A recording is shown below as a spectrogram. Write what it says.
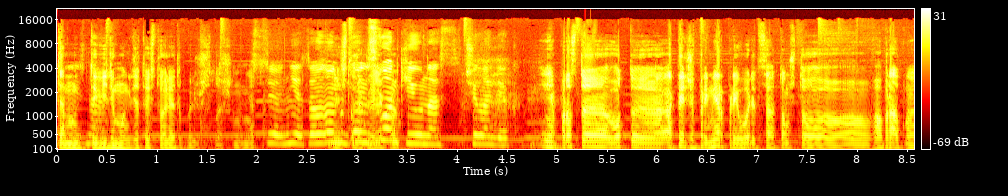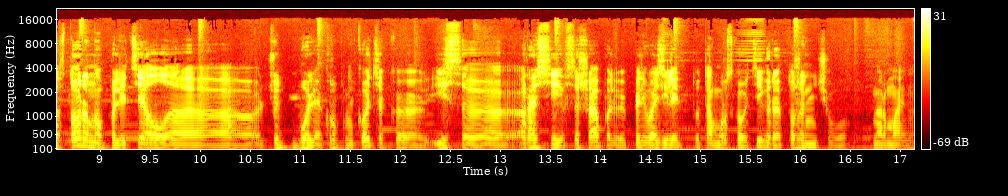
там ты, видимо, где-то из туалета будешь слышен, нет? Все, нет, он, он, он звонкий у нас человек. Не, просто вот, э, опять же, пример приводится о том, что в обратную сторону полетел э, чуть более крупный котик э, из России в США, перевозили тут амурского тигра, тоже ничего, нормально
